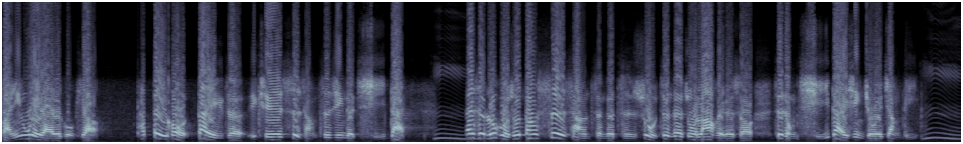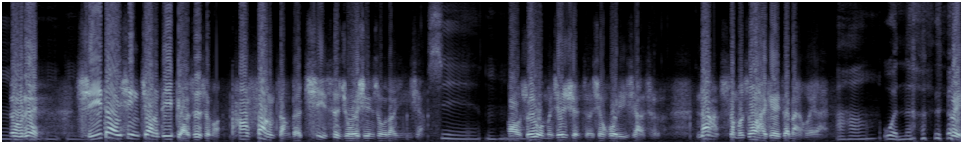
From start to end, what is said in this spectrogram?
反映未来的股票，它背后带着一些市场资金的期待。嗯。但是如果说当市场整个指数正在做拉回的时候，这种期待性就会降低。嗯。对不对？期待性降低表示什么？它上涨的气势就会先受到影响。是，哦，所以我们先选择先获利下车。那什么时候还可以再买回来？啊哈，稳了。对，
